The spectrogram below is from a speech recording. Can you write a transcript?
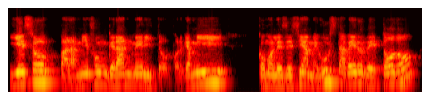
y eso para mí fue un gran mérito, porque a mí, como les decía, me gusta ver de todo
